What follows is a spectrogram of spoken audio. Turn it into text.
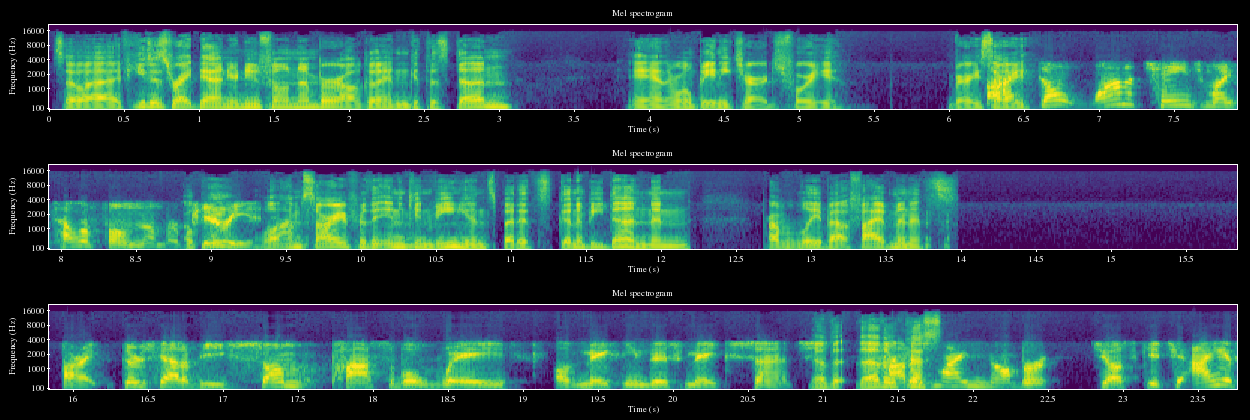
So uh, if you just write down your new phone number, I'll go ahead and get this done, and there won't be any charge for you. Very sorry. I don't want to change my telephone number, Okay, period. Well, I'm sorry for the inconvenience, but it's going to be done in probably about five minutes. All right, there's got to be some possible way of making this make sense. Now, the, the other How does my number just get? Ch- I have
